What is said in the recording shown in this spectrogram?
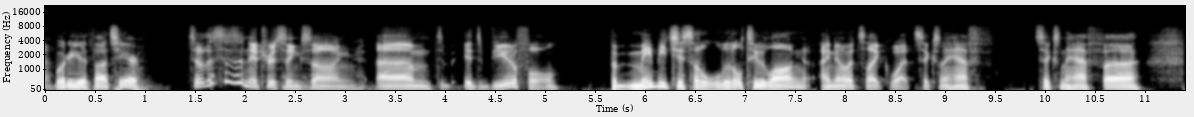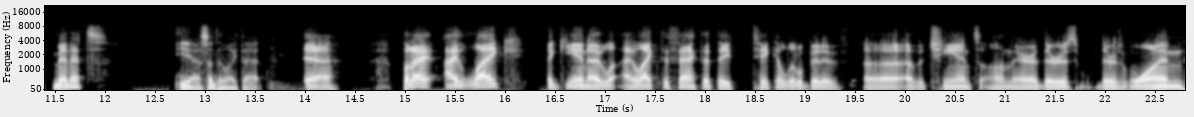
Yeah. What are your thoughts here? So this is an interesting song. Um, it's, it's beautiful, but maybe just a little too long. I know it's like what six and a half, six and a half uh, minutes. Yeah, something like that. Yeah, but I I like again I I like the fact that they take a little bit of uh, of a chance on there. There's there's one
